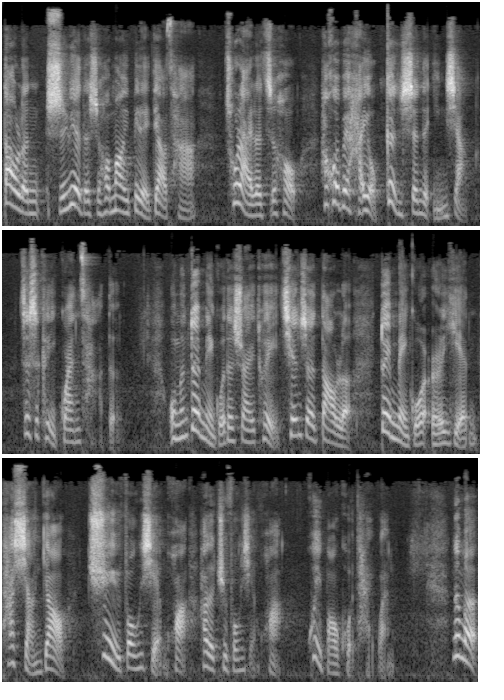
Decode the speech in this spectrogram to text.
到了十月的时候，贸易壁垒调查出来了之后，它会不会还有更深的影响？这是可以观察的。我们对美国的衰退，牵涉到了对美国而言，它想要去风险化，它的去风险化会包括台湾。那么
